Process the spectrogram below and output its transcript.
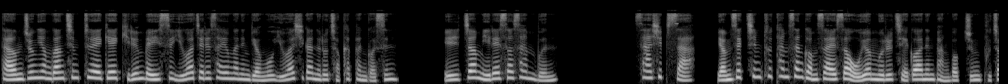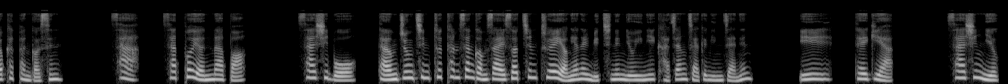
다음 중 형광 침투액에 기름 베이스 유화제를 사용하는 경우 유화 시간으로 적합한 것은 1.1에서 3분. 44. 염색 침투 탐상 검사에서 오염물을 제거하는 방법 중 부적합한 것은 4. 사포 연마버. 45. 다음 중 침투 탐상 검사에서 침투에 영향을 미치는 요인이 가장 작은 인자는 1. 대기압. 46.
